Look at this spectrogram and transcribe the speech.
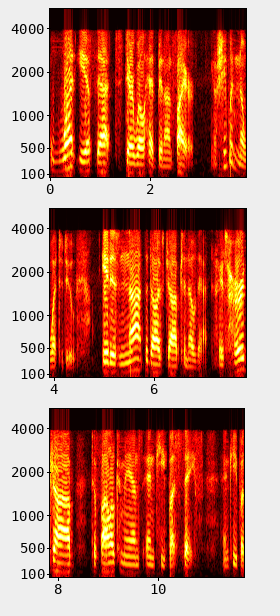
what if that stairwell had been on fire? You know, she wouldn't know what to do. It is not the dog's job to know that. It's her job to follow commands and keep us safe and keep us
